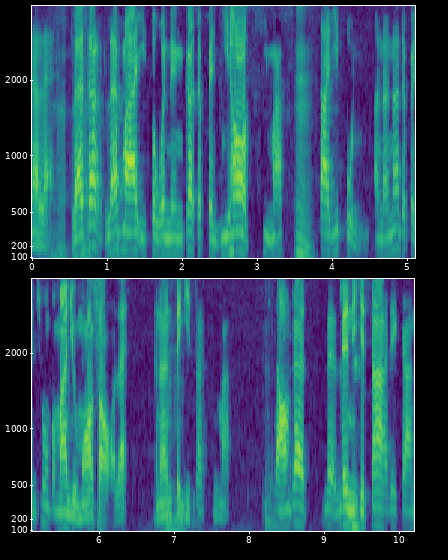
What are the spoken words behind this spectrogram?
นั่นแหละอ่าฮะและถ้าและมาอีกตัวหนึ่งก็จะเป็นยี่ห้อคิมัสอืมกีตาร์ญี่ปุ่น อันนั้นน่าจะเป็นช่วงประมาณอยู่มศแล้วอันนั้นเป็นกีตาร์คิมัส พี่น้องก็เล่นเล่นกีตาร์ด้วยกัน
